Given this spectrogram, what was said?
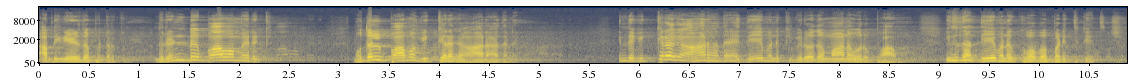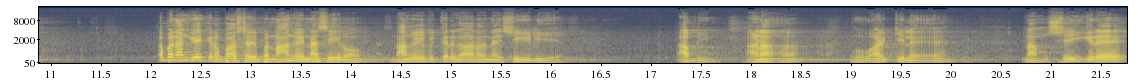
அப்படின்னு எழுதப்பட்டிருக்கு. இந்த ரெண்டு பாவம் இருக்கு. முதல் பாவம் விக்கிரக ஆராதனை. இந்த விக்கிரக ஆராதனை தேவனுக்கு விரோதமான ஒரு பாவம். இதுதான் தேவனை கோபப்படுத்திட்டே இருந்துச்சு. அப்போ நாங்கள் கேட்குறோம் பாஸ்டர் இப்போ நாங்கள் என்ன செய்கிறோம் நாங்கள் விக்கிரக ஆராதனை செய்யலையே. அப்படின்னு. ஆனால் உங்கள் வாழ்க்கையில் நாம் செய்கிற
